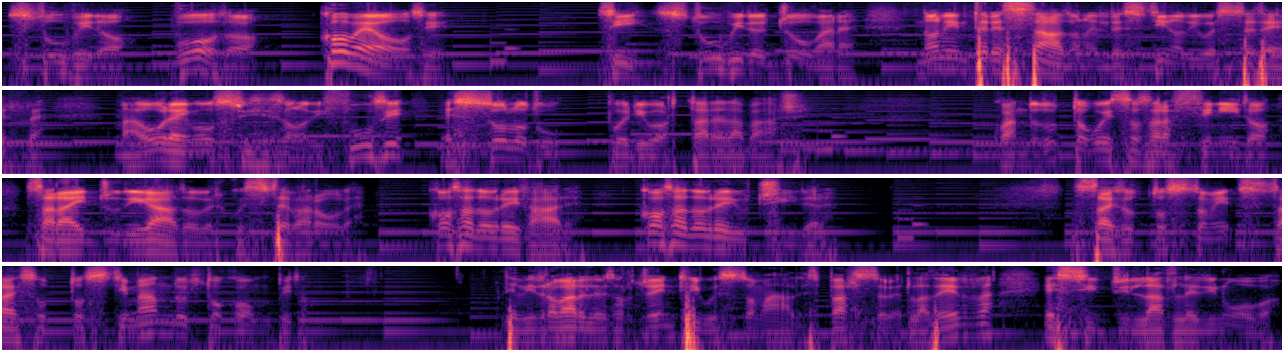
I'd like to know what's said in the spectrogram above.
Stupido, vuoto, come osi? Sì, stupido e giovane, non interessato nel destino di queste terre, ma ora i mostri si sono diffusi e solo tu puoi riportare la pace. Quando tutto questo sarà finito, sarai giudicato per queste parole. Cosa dovrei fare? Cosa dovrei uccidere? Stai, stai sottostimando il tuo compito. Devi trovare le sorgenti di questo male, sparse per la terra, e sigillarle di nuovo.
